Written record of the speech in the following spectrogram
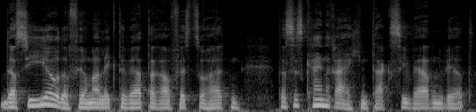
Der CEO der Firma legte Wert darauf festzuhalten, dass es kein Reichentaxi werden wird,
